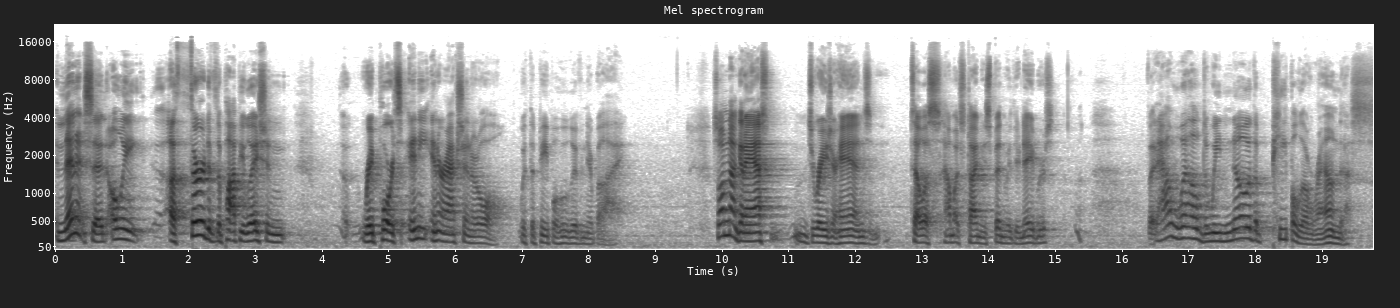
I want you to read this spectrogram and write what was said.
And then it said only a third of the population reports any interaction at all with the people who live nearby. So I'm not going to ask to raise your hands and tell us how much time you spend with your neighbors. But how well do we know the people around us?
